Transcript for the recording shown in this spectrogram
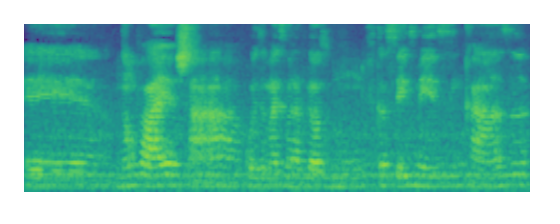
é, não vai achar a coisa mais maravilhosa do mundo ficar seis meses em casa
